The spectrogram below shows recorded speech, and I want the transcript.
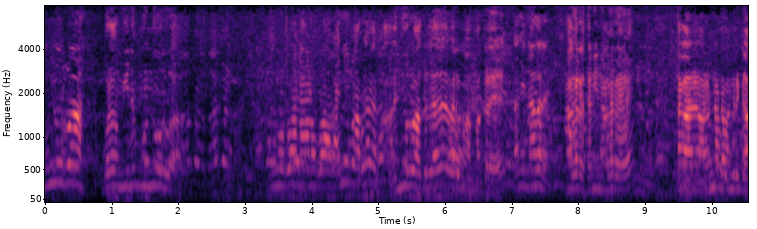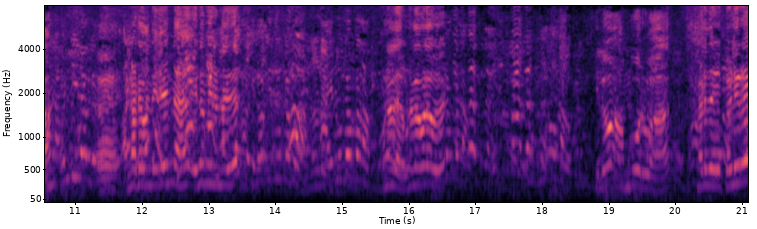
முந்நூறுரூவா இவ்வளோ மீன் முந்நூறுரூவா முந்நூறுரூவா நானூறுரூவா ஒரு அஞ்சூறுரூவாக்குள்ள வரும். அஞ்சூறுரூவாக்குள்ள வருமா மக்களே? தனி நகர. நகர தனி நகர. அண்ணாட வந்திருக்கான் அண்ணாட வந்து இது என்ன? என்ன மீன் என்ன இது? உணல உணல எவ்வளவு? கிலோ ஐம்பது ரூபா. நடுது களிறு?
